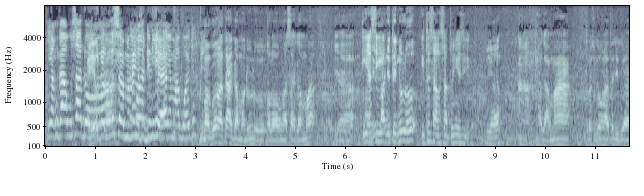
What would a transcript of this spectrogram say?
Ya enggak usah dong. Eh, ya udah, nggak usah, makanya Gua nggak usah dilihat. emak gua aja. Kalau gua ngeliatnya agama dulu. Kalau nggak seagama ya Iya lanjut- sih. lanjutin dulu. Itu salah satunya sih. Iya kan? Agama. Terus gua ngeliatnya juga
